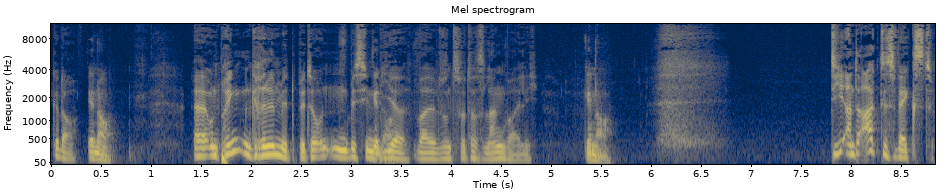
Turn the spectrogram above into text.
Genau. Genau. Äh, und bringt einen Grill mit, bitte, und ein bisschen genau. Bier, weil sonst wird das langweilig. Genau. Die Antarktis wächst.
